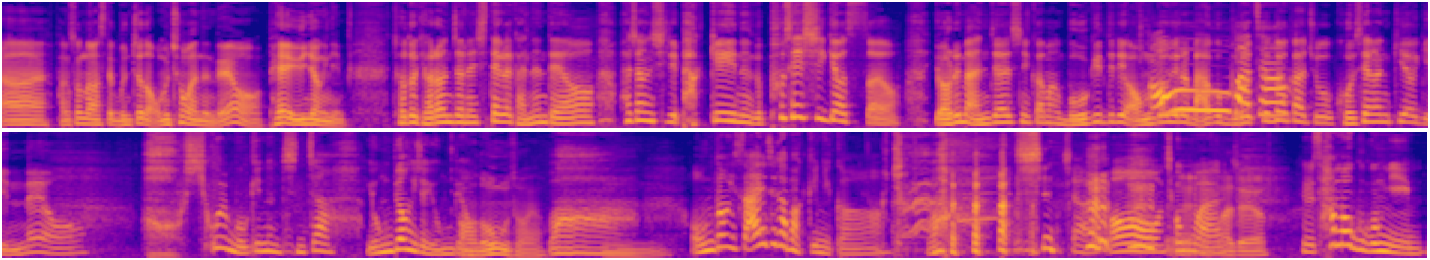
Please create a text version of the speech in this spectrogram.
아, 방송 나왔을 때 문자도 엄청 왔는데요. 배윤영님, 저도 결혼 전에 시댁을 갔는데요. 화장실이 밖에 있는 그 푸세식이었어요. 여름에 앉아있으니까 막 모기들이 엉덩이를 어우, 마구. 물어뜯어가지고 고생한 기억이 있네요. 어, 시골 모기는 진짜 용병이죠, 용병. 아, 너무 무서워요. 와. 음. 엉덩이 사이즈가 바뀌니까. 와, 진짜. 어, 정말. 네, 맞아요. 그리고 3590님.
